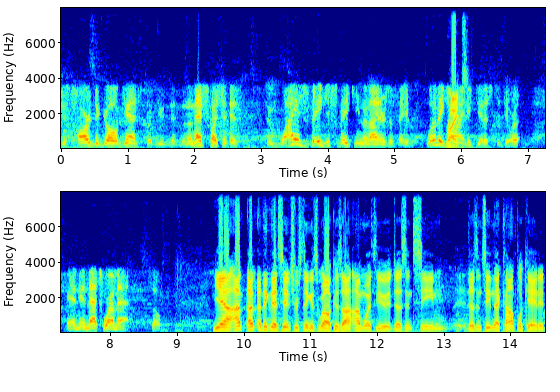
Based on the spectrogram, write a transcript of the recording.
Just hard to go against. But you, the, the next question is, then why is Vegas making the Niners a favorite? What are they right. trying to get us to do it? And and that's where I'm at. So. Yeah, I, I, think that's interesting as well because I'm with you. It doesn't seem it doesn't seem that complicated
